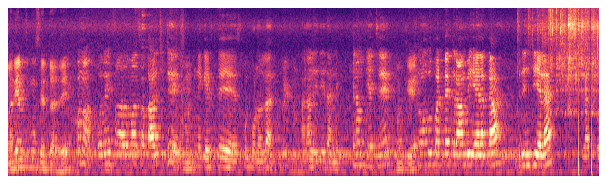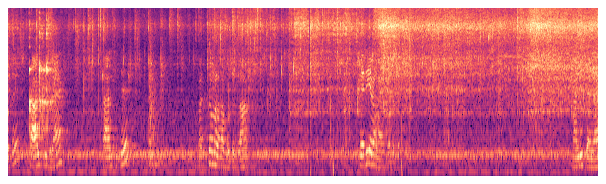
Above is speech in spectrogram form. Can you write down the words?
மதியானத்துக்கும் சேர்த்தாது. ஆமா ஒரே சாதமா சா தாளிச்சிட்டு. இன்னைக்கு எடுத்துட்டு ஸ்கூல் போகணும்ல அதனால இதே தான் இன்னைக்கு என்ன ஊற்றியாச்சு ஓகே. சோம்பு பட்டை கிராம்பு ஏலக்காய் பிரிஞ்சி இலை எல்லாத்தையும் போட்டு தாளிச்சிக்கிறேன். தாளிச்சிட்டு பச்சை மிளகாய் போட்டுக்கலாம். பெரிய வெங்காயம் போட்டுக்கலாம் மல்லித்தழை.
